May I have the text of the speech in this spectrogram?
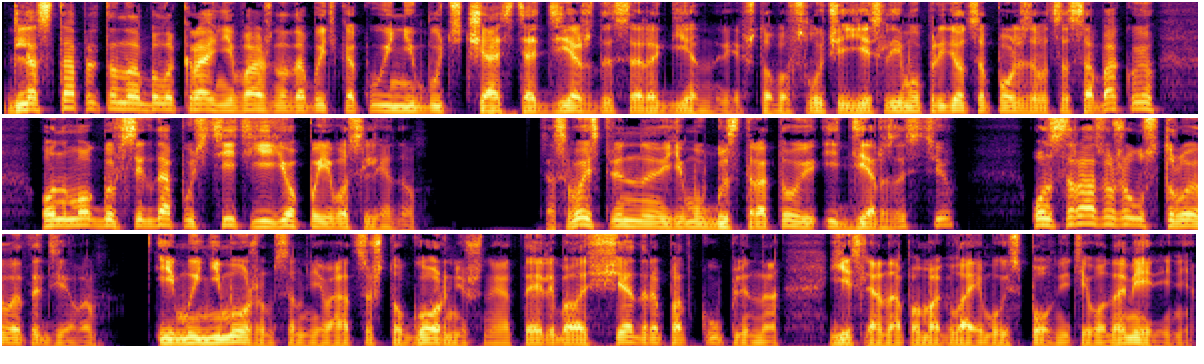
Для Стаплтона было крайне важно добыть какую-нибудь часть одежды сэра Генри, чтобы в случае, если ему придется пользоваться собакою, он мог бы всегда пустить ее по его следу. Со свойственной ему быстротою и дерзостью он сразу же устроил это дело. И мы не можем сомневаться, что горничная отеля была щедро подкуплена, если она помогла ему исполнить его намерение.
